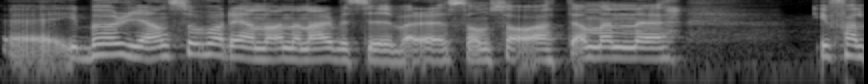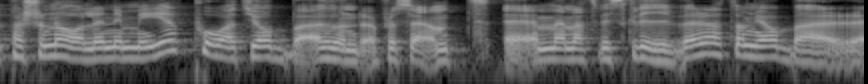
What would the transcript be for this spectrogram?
Eh, i början så var det en och annan arbetsgivare som sa att ja, men, eh, ifall personalen är med på att jobba 100 procent eh, men att vi skriver att de jobbar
